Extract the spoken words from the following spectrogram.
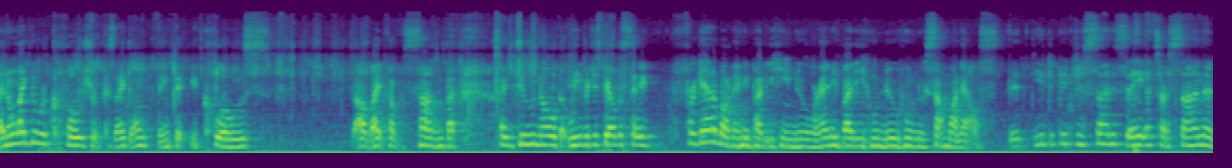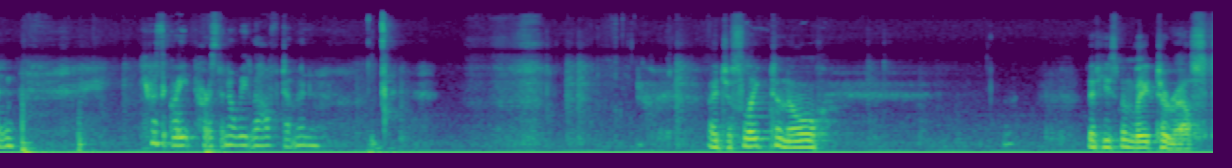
I don't like the word closure because I don't think that you close a life of a son, but I do know that we would just be able to say, forget about anybody he knew or anybody who knew who knew someone else. It, you could just decide to say it's our son, and he was a great person, and we loved him, and I'd just like to know that he's been laid to rest.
